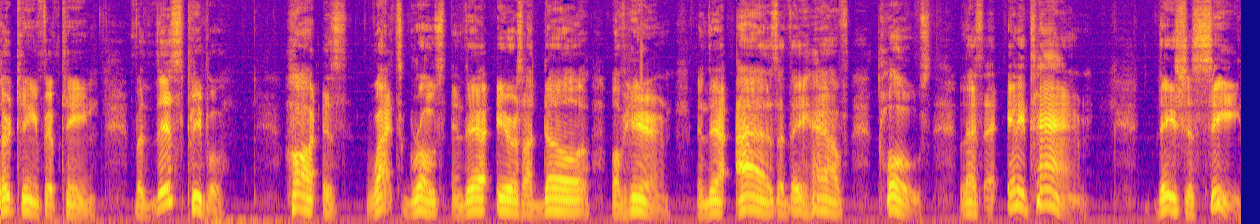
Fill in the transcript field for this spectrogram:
13, 15. For this people heart is wax gross, and their ears are dull of hearing, and their eyes that they have closed, lest at any time they should see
